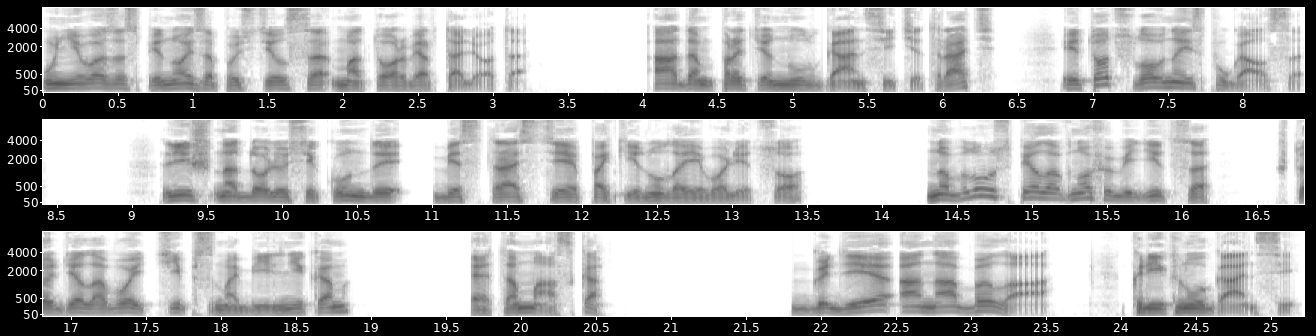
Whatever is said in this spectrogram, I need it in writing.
У него за спиной запустился мотор вертолета. Адам протянул Ганси тетрадь, и тот словно испугался. Лишь на долю секунды бесстрастие покинуло его лицо, но Блу успела вновь убедиться, что деловой тип с мобильником — это маска. «Где она была?» — крикнул Ганси.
